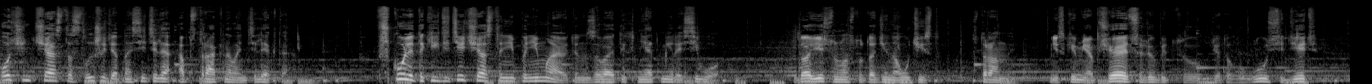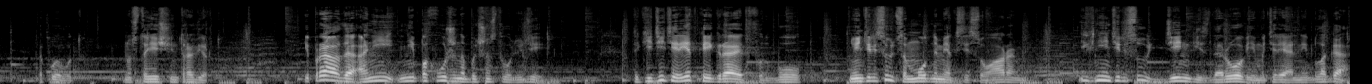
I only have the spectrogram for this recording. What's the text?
очень часто слышать от носителя абстрактного интеллекта. В школе таких детей часто не понимают и называют их не от мира сего. Да, есть у нас тут один аутист – странный. Ни с кем не общается, любит э, где-то в углу сидеть. Такой вот настоящий интроверт. И правда, они не похожи на большинство людей. Такие дети редко играют в футбол, не интересуются модными аксессуарами. Их не интересуют деньги, здоровье и материальные блага.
